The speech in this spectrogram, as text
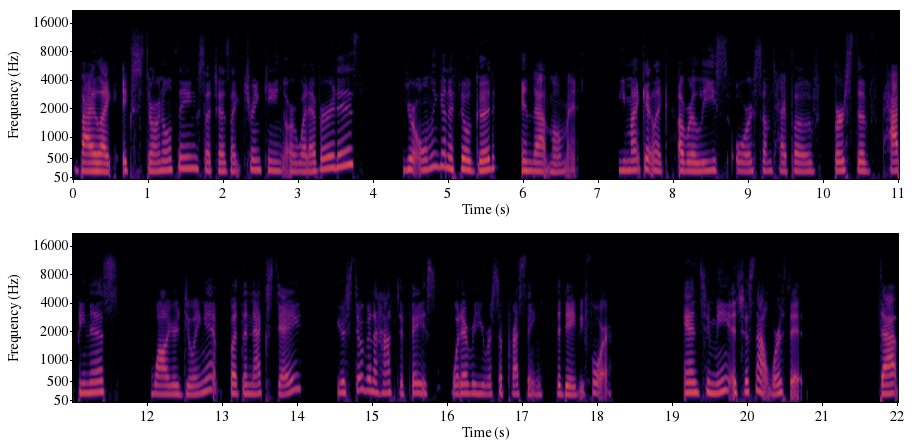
by like external things such as like drinking or whatever it is, you're only going to feel good in that moment you might get like a release or some type of burst of happiness while you're doing it, but the next day, you're still going to have to face whatever you were suppressing the day before. And to me, it's just not worth it. That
